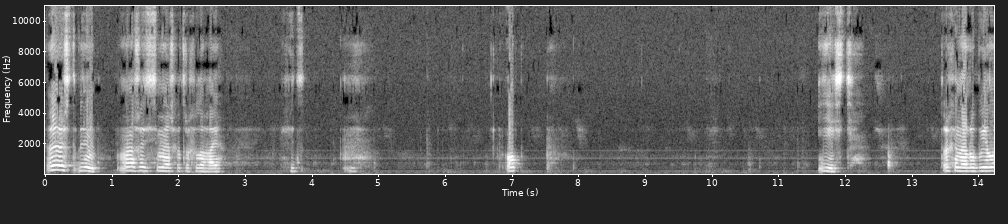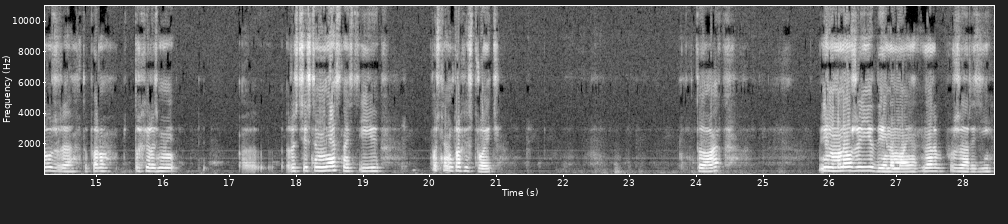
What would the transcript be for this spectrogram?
Вибачте, блін, у мене щось сімешка трохи лагає. Хід... Оп. Єсть. Трохи наробила вже. Тепер трохи розмі... е, розчистимо місцевість і почнемо трохи строїти. Так. Блін, у мене вже їди немає. Треба пожарити її.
